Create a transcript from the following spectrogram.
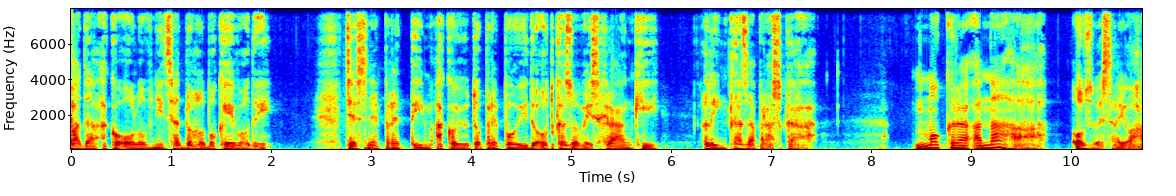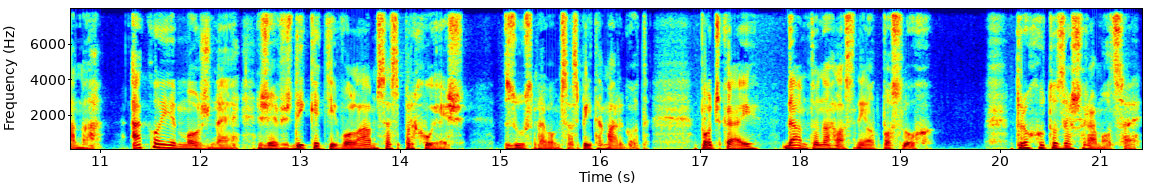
padá ako olovnica do hlbokej vody. Tesne predtým, ako ju to prepojí do odkazovej schránky, linka zapraská. Mokrá a nahá, ozve sa Johana. Ako je možné, že vždy, keď ti volám, sa sprchuješ? S úsmevom sa spýta Margot. Počkaj, dám to na hlasný odposluch. Trochu to zašramoce.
